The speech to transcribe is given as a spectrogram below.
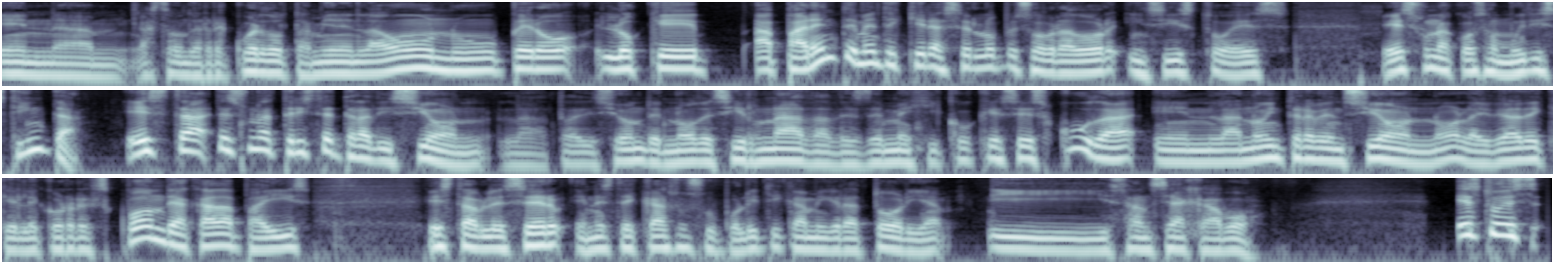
en, hasta donde recuerdo también en la ONU, pero lo que aparentemente quiere hacer López Obrador, insisto, es, es una cosa muy distinta. Esta es una triste tradición, la tradición de no decir nada desde México, que se escuda en la no intervención, ¿no? la idea de que le corresponde a cada país establecer, en este caso, su política migratoria y San se acabó. Esto es,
